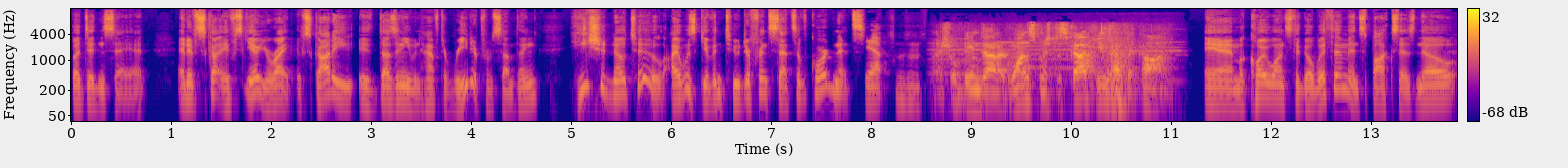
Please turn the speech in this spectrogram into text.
but didn't say it. And if Scott, if yeah, you're right. If Scotty is, doesn't even have to read it from something, he should know too. I was given two different sets of coordinates. Yep. Mm-hmm. I shall beam down at once. Mr. Scott, you have the con. And McCoy wants to go with him, and Spock says no,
